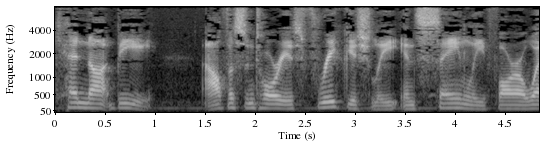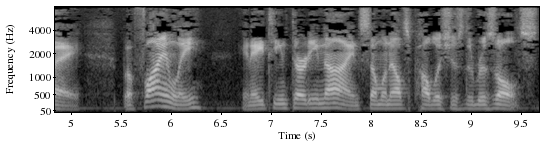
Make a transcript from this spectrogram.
cannot be. Alpha Centauri is freakishly, insanely far away. But finally, in 1839, someone else publishes the results.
